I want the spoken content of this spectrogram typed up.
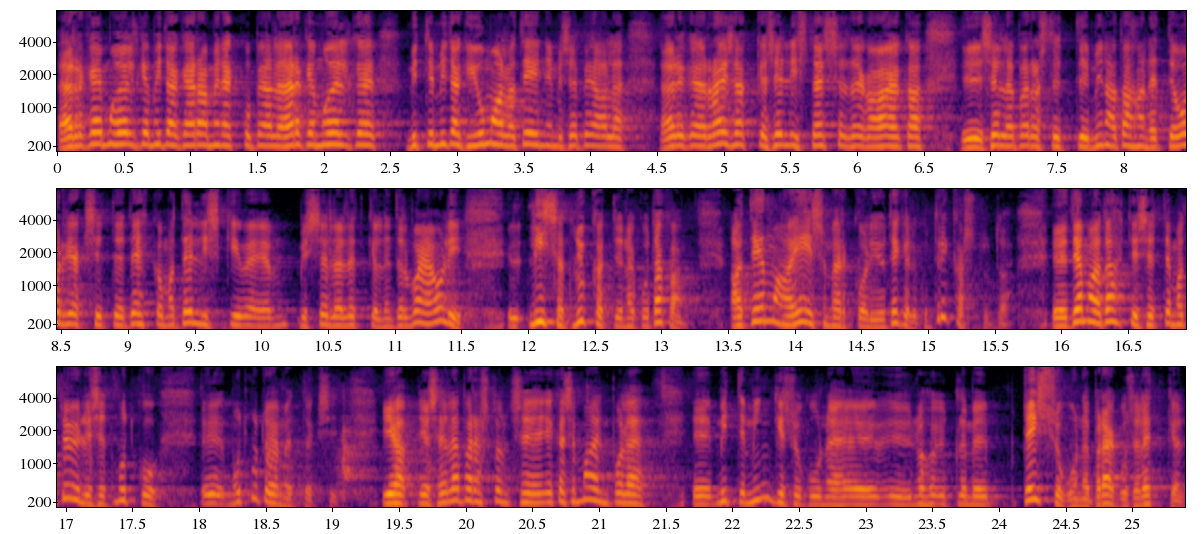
ärge mõelge midagi äramineku peale, ärge mõelge mitte midagi jumala teenimise peale, ärge raisake selliste asjadega aega, eh, sellepärast et mina tahan, et te orjaksite, tehke oma telliskive mis sellel hetkel nendel vaja oli, lihtsalt lükati nagu tagant. aga tema eesmärk oli ju tegelikult rikastuda. Eh, tema tahtis, et tema töölised muudkui, eh, muudkui toimetaksid. ja, ja sellepärast on see, ega see maailm pole mitte mingisugune noh, ütleme, teistsugune praegusel hetkel,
